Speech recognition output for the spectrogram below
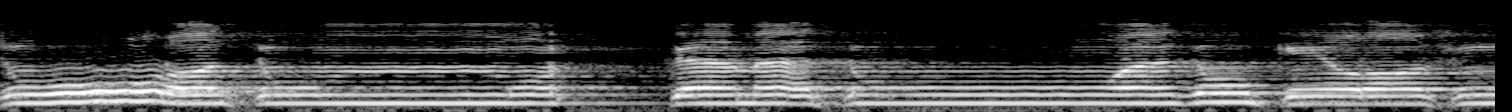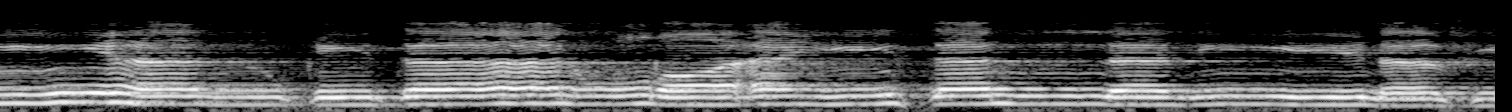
سورة محكمة وذكر فيها القتال رأيت الذين في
